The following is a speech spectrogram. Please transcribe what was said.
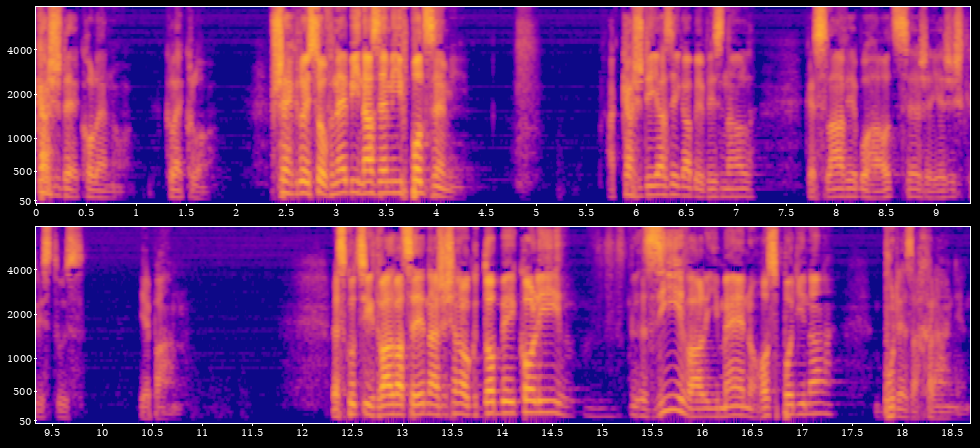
Každé koleno kleklo. Všech, kdo jsou v nebi, na zemi v podzemí. A každý jazyk, aby vyznal ke slávě Boha Otce, že Ježíš Kristus je Pán. Ve skutcích 2.21 je řešeno, kdo by kolí zýval jméno hospodina, bude zachráněn.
